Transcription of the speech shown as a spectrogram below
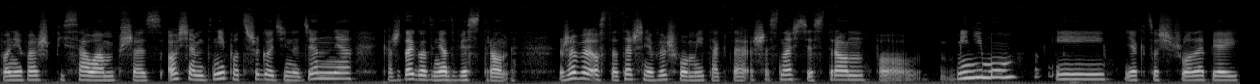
ponieważ pisałam przez 8 dni po 3 godziny dziennie, każdego dnia dwie strony żeby ostatecznie wyszło mi tak te 16 stron po minimum i jak coś szło lepiej,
